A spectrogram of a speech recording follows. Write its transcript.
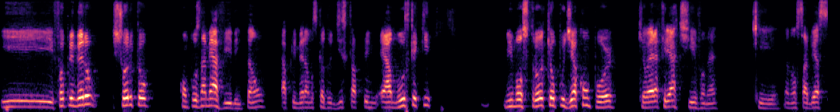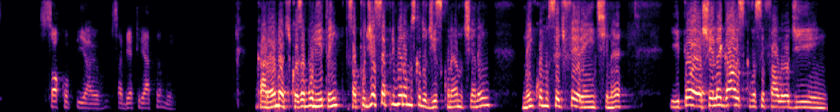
E foi o primeiro choro que eu compus na minha vida. Então, a primeira música do disco é a música que me mostrou que eu podia compor, que eu era criativo, né? que eu não sabia só copiar, eu sabia criar também. Caramba, que coisa bonita, hein? Só podia ser a primeira música do disco, né? Não tinha nem, nem como ser diferente, né? E, pô, eu achei legal isso que você falou de,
